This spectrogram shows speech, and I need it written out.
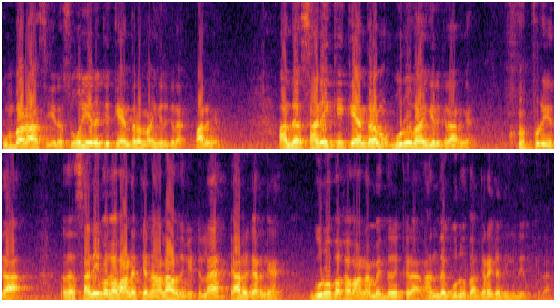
கும்பராசியில் சூரியனுக்கு கேந்திரம் வாங்கியிருக்கிறார். பாருங்க. அந்த சனிக்கு கேந்திரம் குரு வாங்கியிருக்கிறாருங்க. புரியுதா? அந்த சனி பகவானுக்கு நாலாவது வீட்டில் யார் இருக்காருங்க? குரு பகவான் அமைந்திருக்கிறார். அந்த குரு வக்ரகதியில் இருக்கிறார்.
